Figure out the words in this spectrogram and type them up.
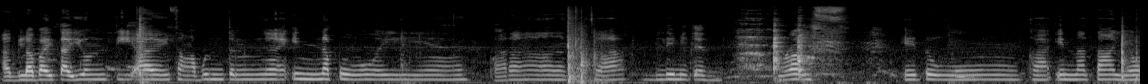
Aglabay tayon ti ay sa ngabuntan nga inna po ay para sa limited rice. Ito, kain na tayo.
